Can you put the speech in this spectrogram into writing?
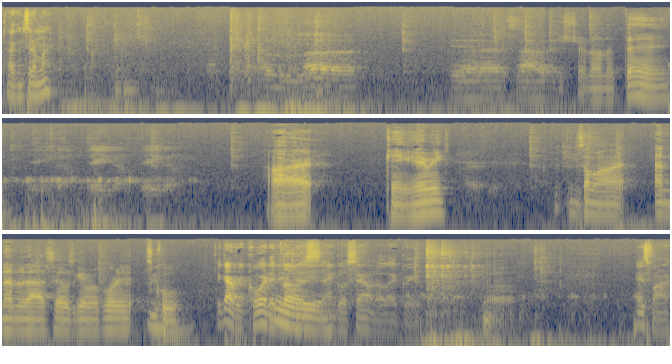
Talking to the mic. I love. Yeah, it's not registered on the thing. There you go. There you go. All right. Can you hear me? Somehow, uh, and none of that I said was getting recorded. It's mm-hmm. cool. It got recorded. No, it just yeah. ain't gonna sound all that great. It's fine.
